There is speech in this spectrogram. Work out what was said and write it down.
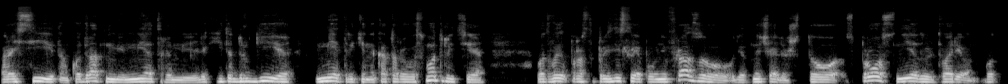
России там, квадратными метрами или какие-то другие метрики, на которые вы смотрите. Вот вы просто произнесли, я помню, фразу где-то в начале, что спрос не удовлетворен. Вот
